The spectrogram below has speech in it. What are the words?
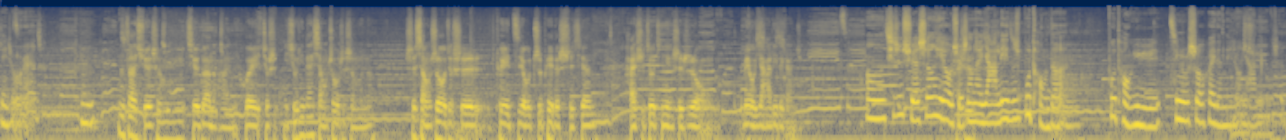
那种人。嗯，那在学生阶段的话，你会就是你究竟在享受是什么呢？是享受就是可以自由支配的时间，还是就仅仅是这种没有压力的感觉？嗯，其实学生也有学生的压力，这是不同的，不同于进入社会的那种压力。我觉得，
